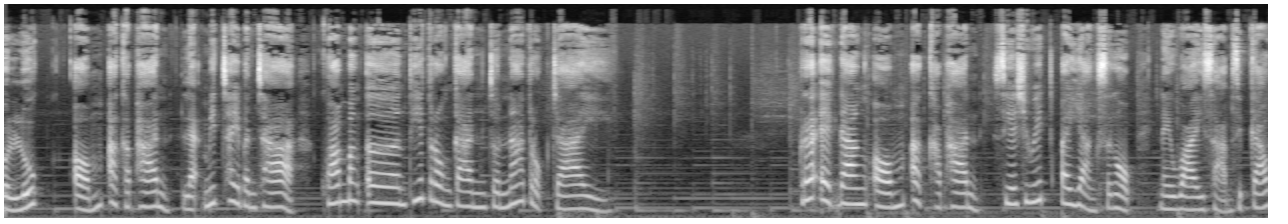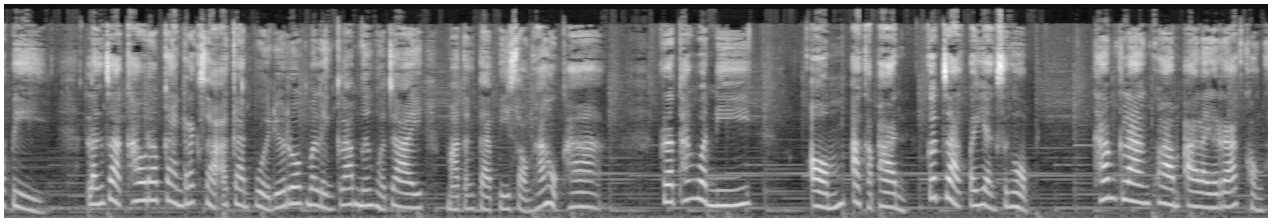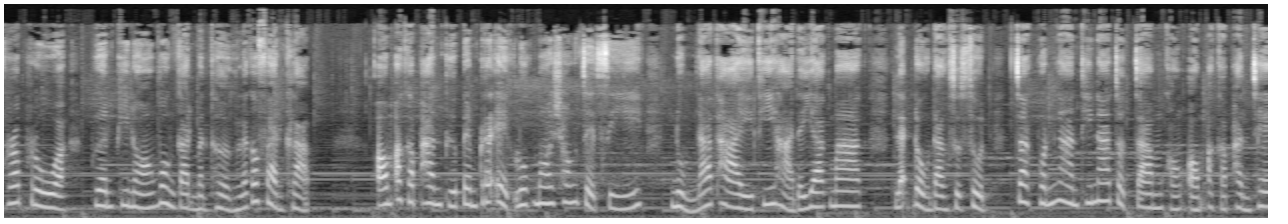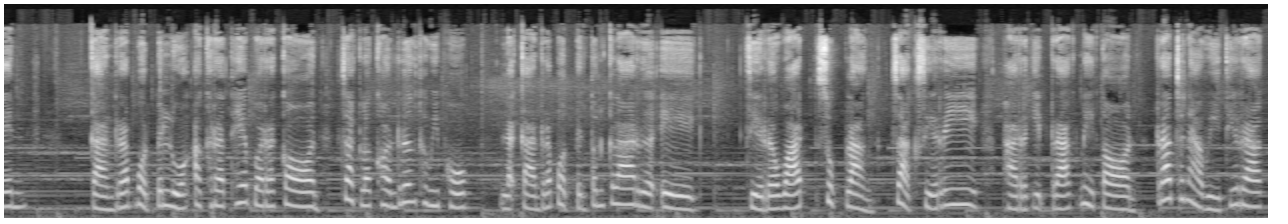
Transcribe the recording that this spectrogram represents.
ขนลุก อ๋อมอัครพันธ์และมิตรชัยบัญชา ความบังเอิญที่ตรงกันจนน่าตกใจ พระเอกดังอ๋อมอัครพันธ์เสียชีวิตไปอย่างสงบในวัย 39 ปีหลังจากเข้ารับการรักษาอาการป่วยด้วยโรคมะเร็งกล้ามเนื้อหัวใจมาตั้งแต่ปี 2565 กระทั่งวันนี้ อ๋อมอัคพันธ์ก็จากไปอย่างสงบ ท่ามกลางความอาลัยรักของครอบครัว เพื่อนพี่น้องวงการบันเทิงและก็แฟนคลับ ออมอัครพันธ์ถือเป็นพระเอกลูกม่อช่องเจ็ดสี หนุ่มหน้าไทยที่หาได้ยากมาก และโด่งดังสุดๆ จากผลงานที่น่าจดจำของออมอัครพันธ์เช่น การรับบทเป็นหลวงอัครเทพวรกร จากละครเรื่องทวิภพ และการรับบทเป็นต้นกล้าเรือเอก จิรวัตรสุขปลังจากซีรีส์ภารกิจรักในตอน ราชนาวีที่รัก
